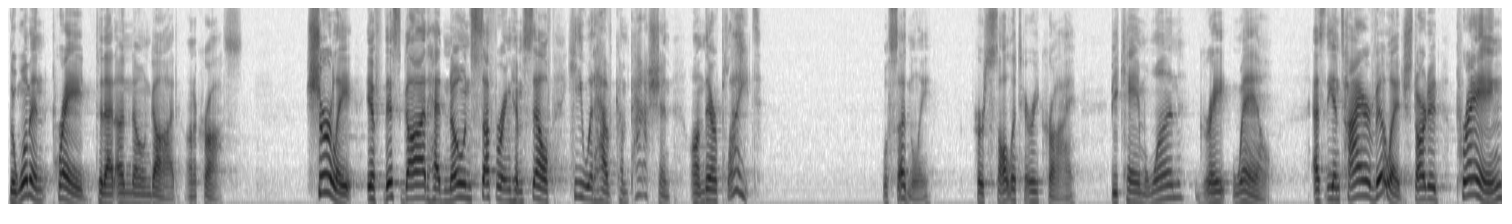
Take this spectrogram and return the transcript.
The woman prayed to that unknown God on a cross. Surely, if this God had known suffering himself, he would have compassion on their plight. Well, suddenly, her solitary cry became one great wail as the entire village started praying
